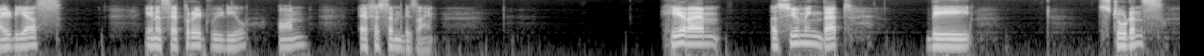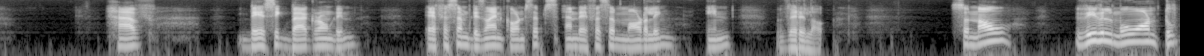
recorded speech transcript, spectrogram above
ideas in a separate video on FSM design. Here I am assuming that the students have basic background in FSM design concepts and FSM modeling in Verilog. So now we will move on to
